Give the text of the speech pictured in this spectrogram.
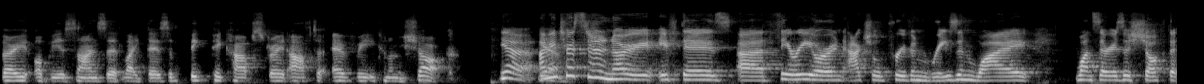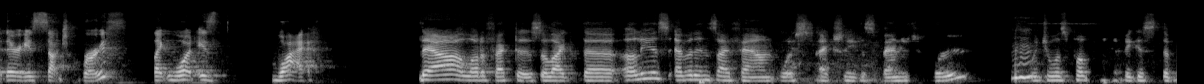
very obvious signs that like there's a big pickup straight after every economic shock yeah, I'm interested to know if there's a theory or an actual proven reason why, once there is a shock, that there is such growth. Like, what is why? There are a lot of factors. So, like the earliest evidence I found was actually the Spanish flu, mm-hmm. which was probably the biggest, the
